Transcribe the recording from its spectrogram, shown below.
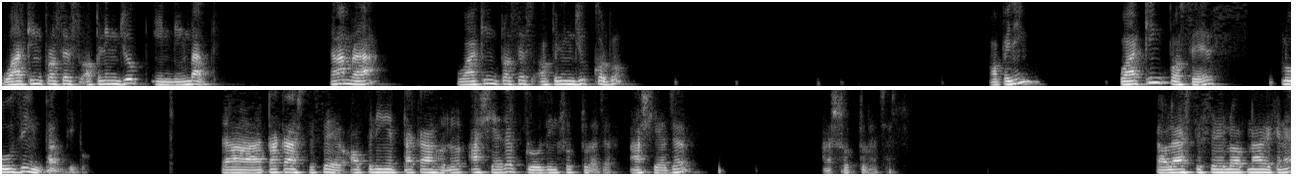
ওয়ার্কিং প্রসেস ওপেনিং যোগ ইন্ডিং বাদ। তাহলে আমরা ওয়ার্কিং প্রসেস ওপেনিং যোগ করব। ওপেনিং ওয়ার্কিং প্রসেস ক্লোজিং বাদ দিব। টাকা আসতেছে ওপেনিং এর টাকা হলো আশি হাজার ক্লোজিং সত্তর হাজার, আশি হাজার আর সত্তর হাজার। তাহলে আসতেছে হলো আপনার এখানে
